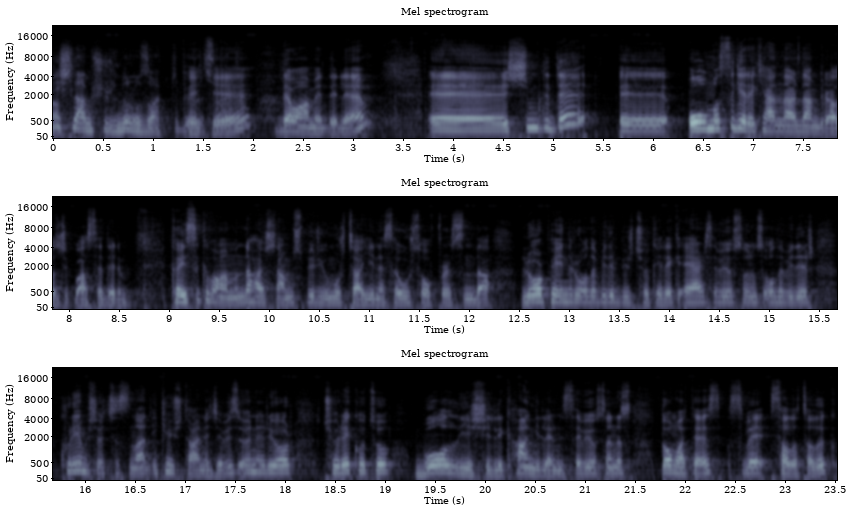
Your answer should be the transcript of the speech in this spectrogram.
açısından. İşlenmiş üründen uzak duruyoruz Peki zaten. devam edelim. Ee, şimdi de e, olması gerekenlerden birazcık bahsedelim. Kayısı kıvamında haşlanmış bir yumurta yine sahur sofrasında. Lor peyniri olabilir bir çökelek eğer seviyorsanız olabilir. Kuru yemiş açısından 2-3 tane ceviz öneriyor. Çörek otu, bol yeşillik hangilerini seviyorsanız domates ve salatalık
